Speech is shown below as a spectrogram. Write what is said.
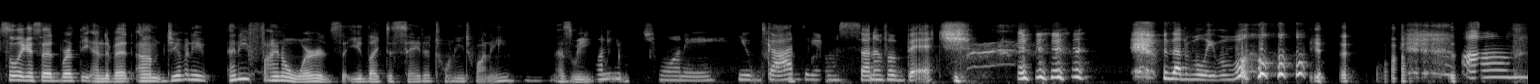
so like I said, we're at the end of it. Um, do you have any any final words that you'd like to say to 2020 as we 2020, you goddamn son of a bitch. Was that unbelievable? um,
